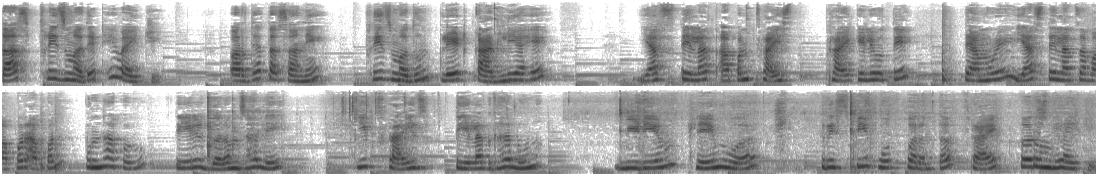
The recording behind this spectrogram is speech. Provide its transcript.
तास फ्रीजमध्ये ठेवायची. अर्ध्या तासाने फ्रीजमधून प्लेट काढली आहे. याच तेलात आपण फ्राईज फ्राय केले होते. त्यामुळे याच तेलाचा वापर आपण पुन्हा करू. तेल गरम झाले की फ्राईज तेलात घालून मीडियम फ्लेमवर क्रिस्पी होतपर्यंत फ्राय करून घ्यायचे.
